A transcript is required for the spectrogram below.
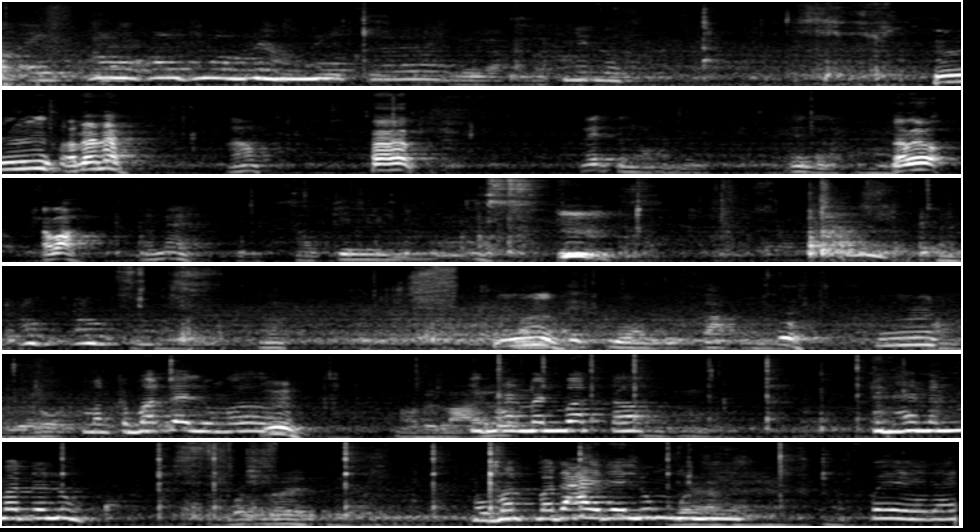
าไปเอาเอาพวงเนี่ยหมดเลยเลยละนี่ลูกอืมเอาไหมแม่เอ้าครับเล็ดตงอนเล็ด อะไรเอาไปลูกเอาป่ะเอาแม่เอากินอืมไอ้พวงตักอืมมันก็หมดเลยลุงเออือมเอาไปลายกินให้มันหมดเด้อกินให้มันหมดเลยลุงหมดเลยบ่มันบ่ได้ได้ลุงมื้อนี้เฟ่ได้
